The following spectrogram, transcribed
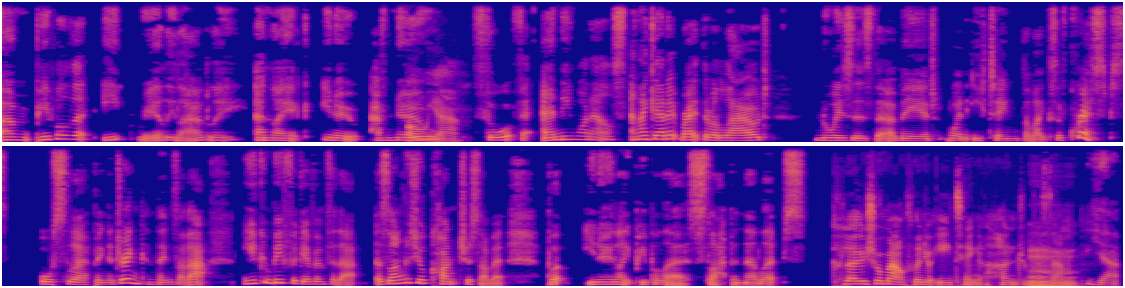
um, people that eat really loudly and like, you know, have no oh yeah. thought for anyone else. And I get it, right? There are loud noises that are made when eating the likes of crisps or slurping a drink and things like that. You can be forgiven for that as long as you're conscious of it. But, you know, like people are slapping their lips Close your mouth when you're eating hundred percent. Mm. Yeah,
